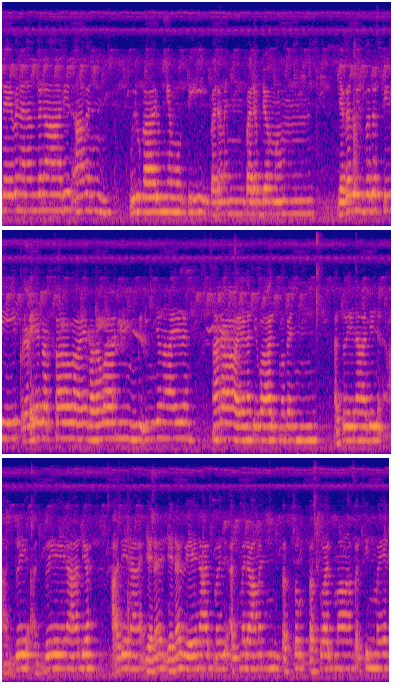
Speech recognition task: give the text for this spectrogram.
ദേവനനന്ദനാദി നാഗൻ ഗുരുകാരുണ്യമൂർത്തി പരമൻ പരബ്രഹ്മം. ജഗതുത്ഭുതസ്ഥിതി പ്രളയകർത്താവായ ഭഗവാൻ വിരിഞ്ചനായകൻ നാരായണ ശിവാത്മകൻ അദ്വൈനാദ്യ അദ്വൈ അദ്വൈനാദ്യ ആദ്യന ജന ജനവേനാത്മ ആത്മരാമൻ തത്വം തത്വാത്മാ സച്ചിന്മയൻ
